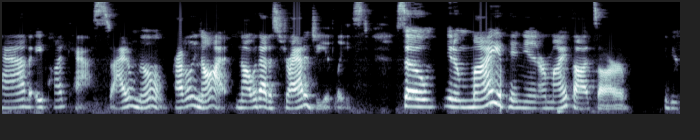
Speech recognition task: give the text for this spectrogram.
have a podcast? I don't know. Probably not. Not without a strategy, at least. So, you know, my opinion or my thoughts are if you're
